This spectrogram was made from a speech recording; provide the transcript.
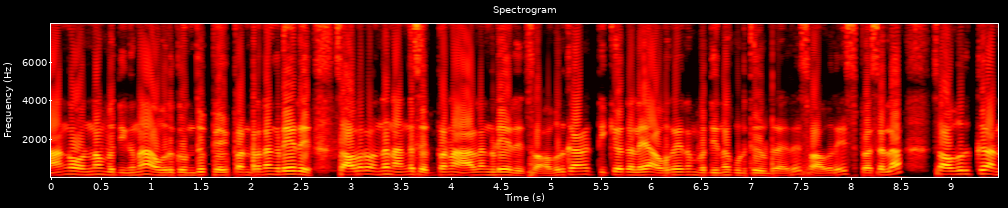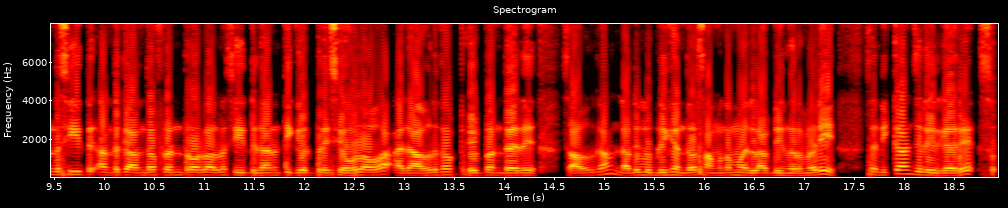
நாங்கள் ஒன்றா பார்த்தீங்கன்னா அவருக்கு வந்து பே பண்ணுறதான் கிடையாது. ஸோ அவரை வந்து நாங்கள் செட் பண்ண ஆளும் கிடையாது. ஸோ அவருக்கான டிக்கெட் விலையை அவரே தான் பார்த்தீங்கன்னா கொடுத்துக்கிட்டுறாரு ஸோ அவரே ஸ்பெஷலாக ஸோ அவருக்கு அந்த சீட்டு அந்த அந்த ஃப்ரண்ட் ரோலெல்லாம் சீட்டுக்கான டிக்கெட் ப்ரைஸ் எவ்வளோவோ அது அவர் தான் பே பண்ணுறாரு ஸோ அவருக்கும் டபிள்யூபிள்யூக்கு எந்த ஒரு சம்மந்தமும் இல்லை அப்படிங்கிற மாதிரி ஸோ நிக்கான்னு சொல்லியிருக்காரு. ஸோ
